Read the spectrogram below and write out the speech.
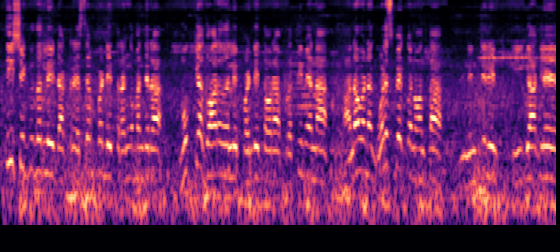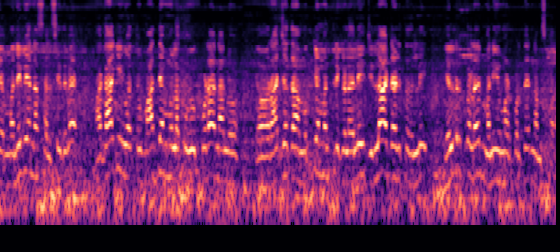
ಅತಿ ಶೀಘ್ರದಲ್ಲಿ doctor S M Pandit Rangamandira ಮುಖ್ಯ ದ್ವಾರದಲ್ಲಿ ಪಂಡಿತ್ ಅವರ ಪ್ರತಿಮೆಯನ್ನು ಅನಾವರಣಗೊಳಿಸಬೇಕು ಅನ್ನುವಂಥ ನಿಂತಿ ಈಗಾಗಲೇ ಮನವಿಯನ್ನು ಸಲ್ಲಿಸಿದ್ದೇವೆ. ಹಾಗಾಗಿ ಇವತ್ತು ಮಾಧ್ಯಮ ಮೂಲಕವೂ ಕೂಡ ನಾನು ರಾಜ್ಯದ ಮುಖ್ಯಮಂತ್ರಿಗಳಲ್ಲಿ ಜಿಲ್ಲಾಡಳಿತದಲ್ಲಿ ಎಲ್ಲರೂ ಕೂಡ ಮನವಿ ಮಾಡ್ಕೊಳ್ತೇನೆ. ನಮಸ್ಕಾರ.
